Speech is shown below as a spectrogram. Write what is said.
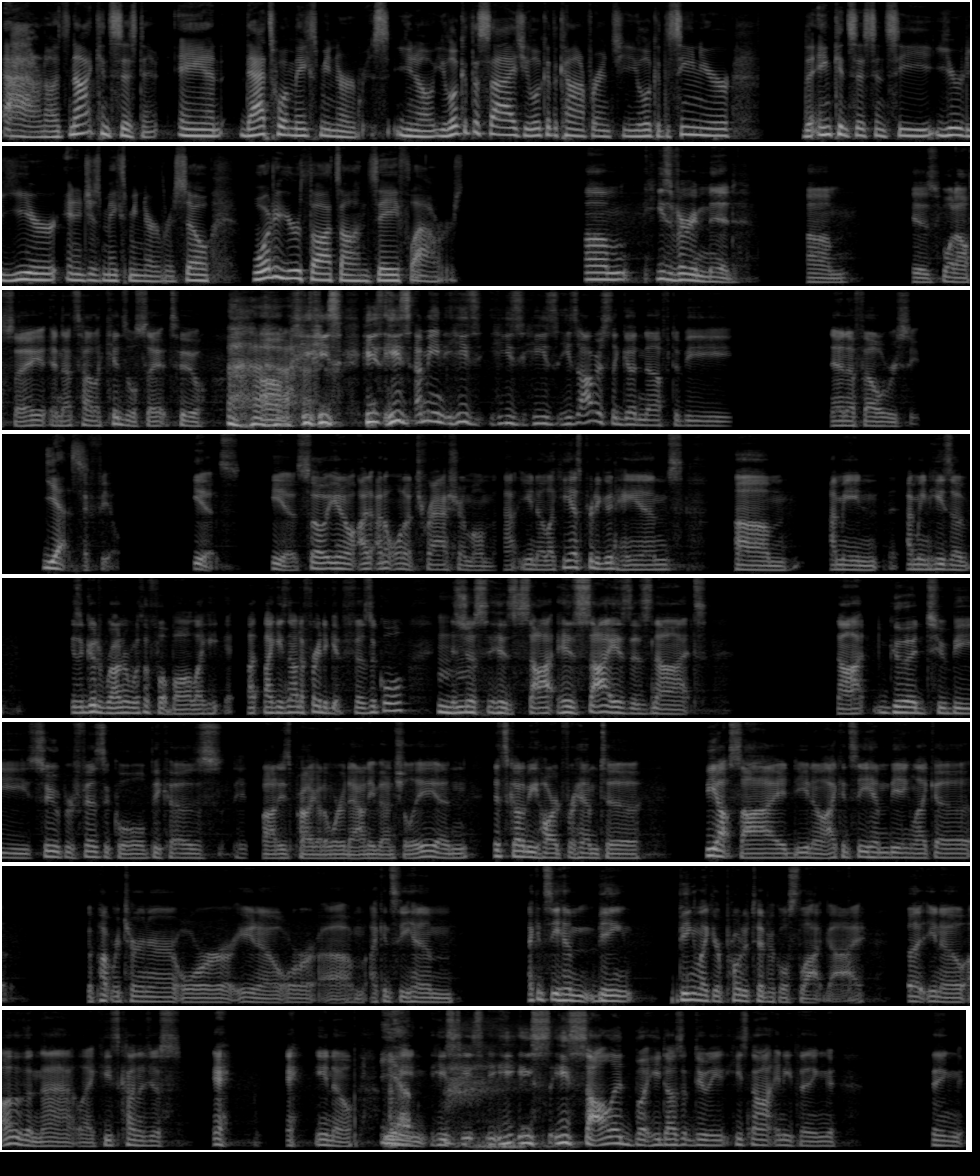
I don't know, it's not consistent. And that's what makes me nervous. You know, you look at the size, you look at the conference, you look at the senior, the inconsistency year to year, and it just makes me nervous. So, what are your thoughts on Zay Flowers? Um, he's very mid. Um, is what I'll say, and that's how the kids will say it too. Um, he's he's he's. I mean, he's he's he's he's obviously good enough to be an NFL receiver. Yes. I feel. He is. He is. So, you know, I, I don't want to trash him on that. You know, like he has pretty good hands. Um, I mean I mean he's a he's a good runner with a football. Like he, uh, like he's not afraid to get physical. Mm-hmm. It's just his size his size is not not good to be super physical because his body's probably going to wear down eventually and it's going to be hard for him to be outside you know i can see him being like a a punt returner or you know or um, I can see him I can see him being being like your prototypical slot guy But you know, other than that, like he's kind of just eh, eh, you know. I Yeah. mean, he's he's he, he's he's solid, but he doesn't do any, he's not anything thing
